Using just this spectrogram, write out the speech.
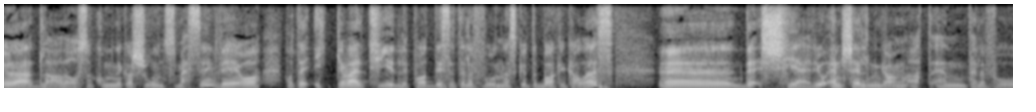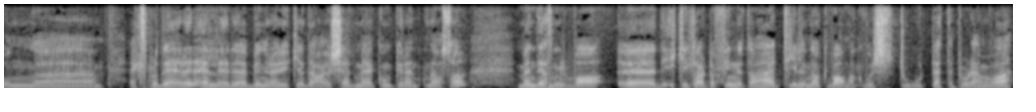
ødela det også kommunikasjonsmessig ved å måtte, ikke være tydelig på at disse telefonene skulle tilbakekalles. Eh, det skjer jo en sjelden gang at en telefon eh, eksploderer eller eh, begynner å ryke. Det har jo skjedd med konkurrentene også. Men det som var, uh, de ikke klarte å finne ut av her tidlig nok, var nok hvor stort dette problemet var.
